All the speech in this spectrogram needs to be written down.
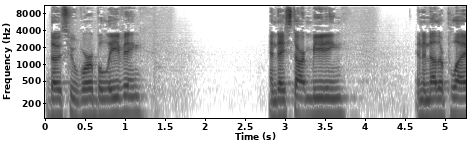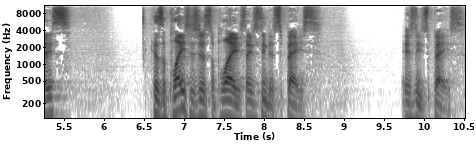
those who were believing and they start meeting in another place. Because the place is just a place, they just need a space. They just need space.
